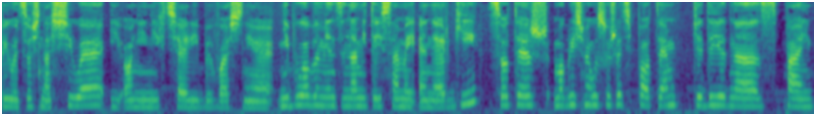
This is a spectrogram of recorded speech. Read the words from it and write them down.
robiły coś na siłę i oni nie chcieliby właśnie, nie byłoby między nami tej samej energii, co też mogliśmy usłyszeć potem, kiedy jedna z pań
